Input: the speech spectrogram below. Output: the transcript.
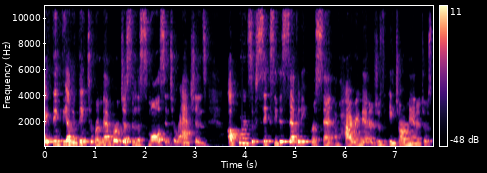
I think the other thing to remember, just in the smallest interactions, upwards of 60 to 70% of hiring managers, HR managers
